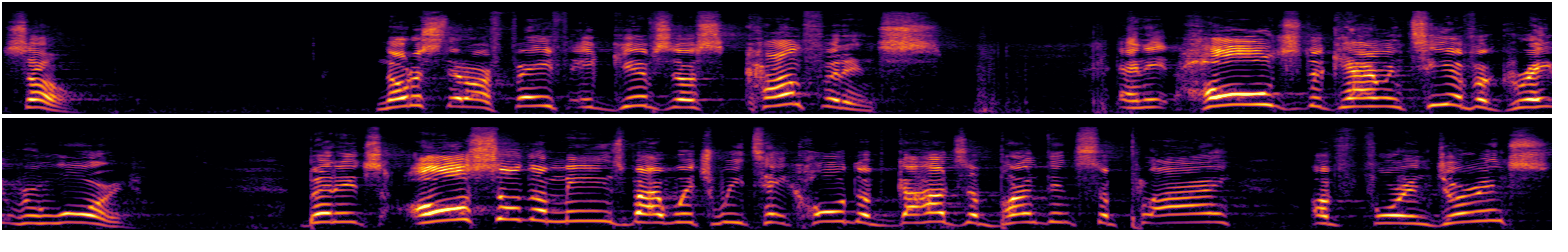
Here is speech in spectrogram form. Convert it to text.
So, notice that our faith, it gives us confidence and it holds the guarantee of a great reward. But it's also the means by which we take hold of God's abundant supply of, for endurance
